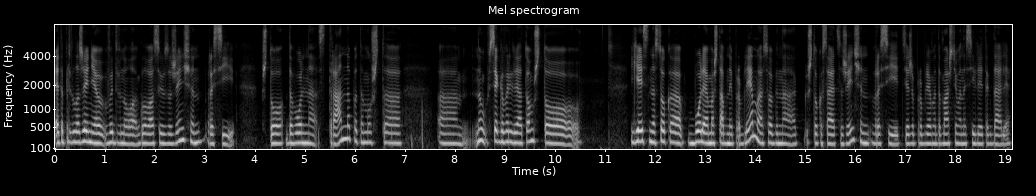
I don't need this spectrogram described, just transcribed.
это предложение выдвинула глава Союза женщин России, что довольно странно, потому что, э, ну, все говорили о том, что есть настолько более масштабные проблемы, особенно что касается женщин в России, те же проблемы домашнего насилия и так далее.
